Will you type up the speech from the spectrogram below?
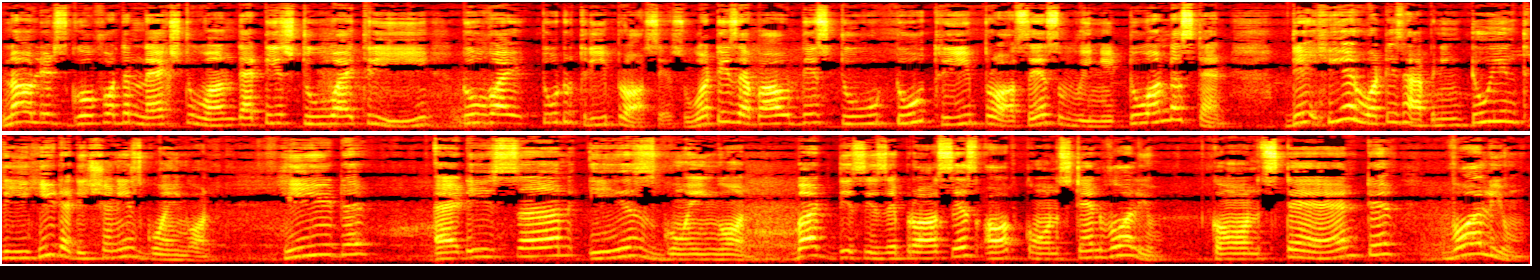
now let's go for the next one that is 2 by 3 2 by 2 to 3 process. What is about this 2 to 3 process? We need to understand. They, here what is happening? 2 in 3 heat addition is going on. Heat addition is going on. But this is a process of constant volume constant volume.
